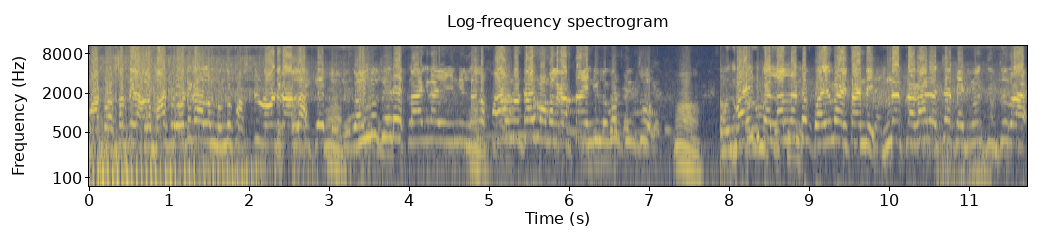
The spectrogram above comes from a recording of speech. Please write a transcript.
మాకు వసతి కావాలి మాకు రోడ్డు కావాలి? ముందు ఫస్ట్ రోడ్డు కావాలి? ఇల్లు చూడు ఎట్లా ఆగినా నీళ్ళలో పాములు ఉంటాయి మమ్మల్ని కడతాయి నీళ్ళు కూడా తించు. బయటకు వెళ్ళాలంటే భయం అవుతుంది ఇంకా కానీ వచ్చి అక్కడికి దించురా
